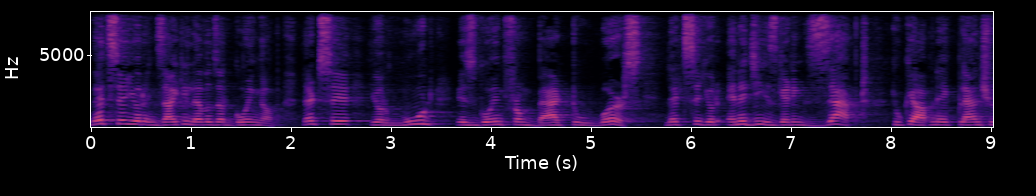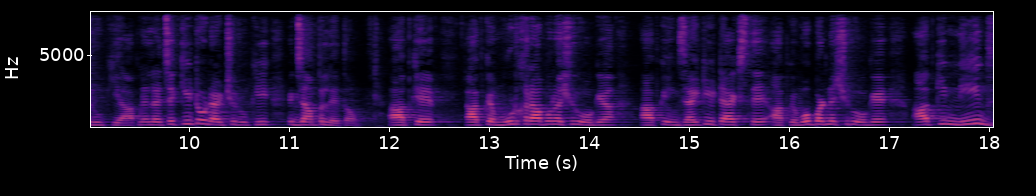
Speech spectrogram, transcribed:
let's say your anxiety levels are going up. Let's say your mood is going from bad to worse. Let's say your energy is getting zapped क्योंकि आपने एक प्लान शुरू किया। आपने लेट्स से कीटो डाइट शुरू की। एग्जांपल लेता हूँ। आपके, आपका मूड ख़राब होना शुरू हो गया। आपके एंग्जाइटी अटैक्स थे। आपके वो बढ़ने शुरू हो गए। आपकी नींद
